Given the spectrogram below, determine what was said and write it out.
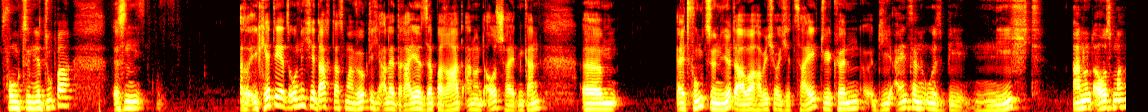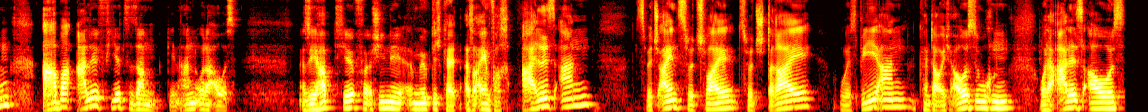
Funktioniert super. Ist ein also ich hätte jetzt auch nicht gedacht, dass man wirklich alle drei separat an- und ausschalten kann. Ähm, es funktioniert, aber habe ich euch gezeigt. Wir können die einzelnen USB nicht an- und ausmachen, aber alle vier zusammen gehen an oder aus. Also ihr habt hier verschiedene Möglichkeiten. Also einfach alles an, Switch 1, Switch 2, Switch 3, USB an, könnt ihr euch aussuchen oder alles aus.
